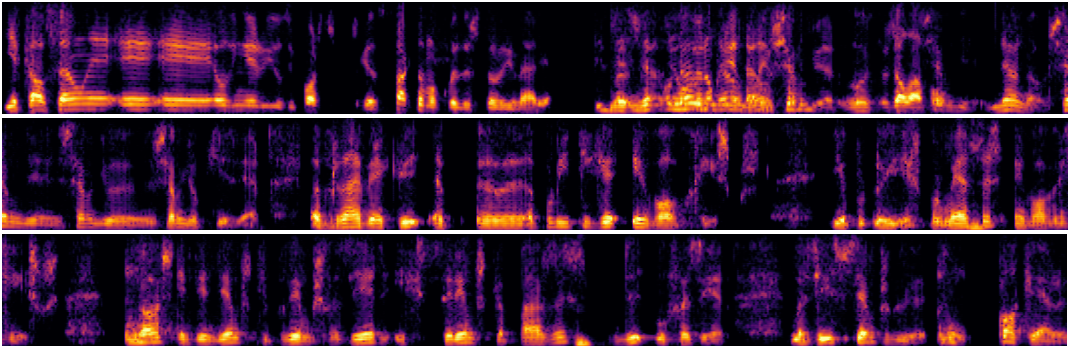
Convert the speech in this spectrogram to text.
E a calção é, é, é, o dinheiro e os impostos portugueses. De facto, é uma coisa extraordinária. Mas não, não, eu não queria não, estar não, já lá vou. Não, não, chame-lhe chame chame o que quiser. A verdade é que a, a, a política envolve riscos. E, a, e as promessas envolvem riscos. Nós entendemos que podemos fazer e que seremos capazes de o fazer. Mas isso sempre qualquer,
